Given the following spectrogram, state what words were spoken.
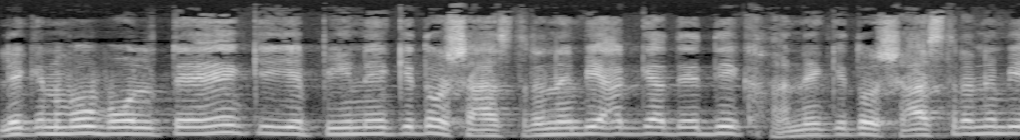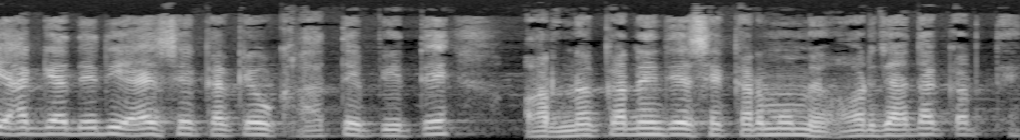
लेकिन वो बोलते हैं कि ये पीने की तो शास्त्र ने भी आज्ञा दे दी, खाने की तो शास्त्र ने भी आज्ञा दे दी, ऐसे करके वो खाते, पीते और न करने जैसे कर्मों में और ज़्यादा करते।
